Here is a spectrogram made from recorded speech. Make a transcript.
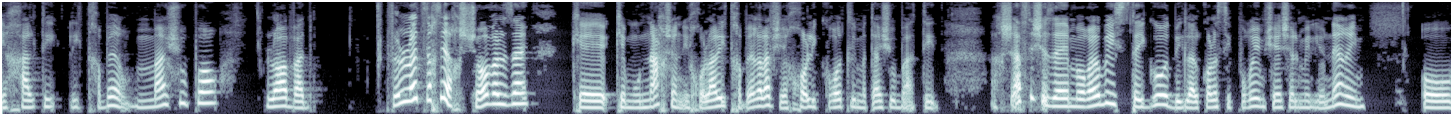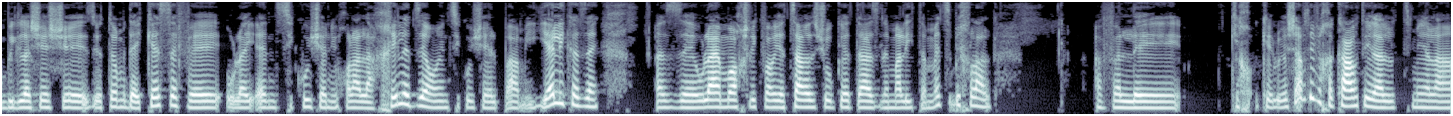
יכלתי להתחבר. משהו פה לא עבד. אפילו לא הצלחתי לחשוב על זה כ- כמונח שאני יכולה להתחבר אליו, שיכול לקרות לי מתישהו בעתיד. חשבתי שזה מעורר בי הסתייגות בגלל כל הסיפורים שיש על מיליונרים, או בגלל שיש איזה יותר מדי כסף ואולי אין סיכוי שאני יכולה להכיל את זה, או אין סיכוי שאי פעם יהיה לי כזה, אז אה, אולי המוח שלי כבר יצר איזשהו קטע, אז למה להתאמץ בכלל? אבל אה, כאילו ישבתי וחקרתי על עצמי על ה...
